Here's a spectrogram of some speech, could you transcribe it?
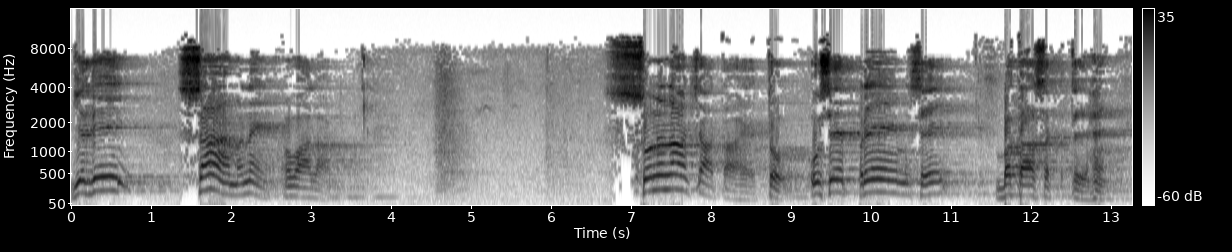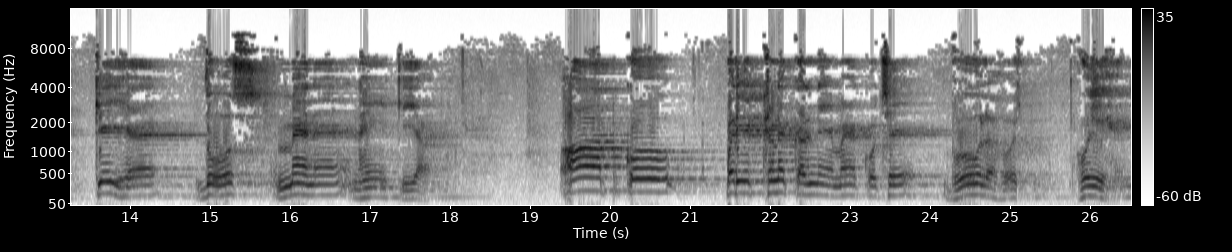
यदि सामने वाला सुनना चाहता है तो उसे प्रेम से बता सकते हैं कि यह दोष मैंने नहीं किया। आपको परीक्षण करने में कुछ भूल हुई है।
